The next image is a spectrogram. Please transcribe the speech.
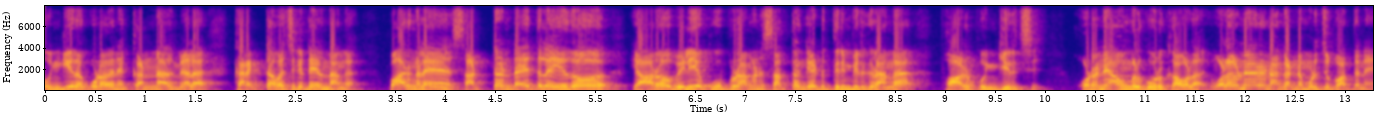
பொங்கிடக்கூடாதுன்னு கண்ணை அது மேலே கரெக்டாக வச்சுக்கிட்டே இருந்தாங்க. பாருங்களேன் சட்டம் டயத்தில் ஏதோ யாரோ வெளியே கூப்பிட்றாங்கன்னு சத்தம் கேட்டு திரும்பி இருக்கிறாங்க. பால் பொங்கிருச்சு. உடனே அவங்களுக்கு ஒரு கவலை. இவ்வளவு நேரம் நான் கண்ணை முடிச்சு பார்த்தனே.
